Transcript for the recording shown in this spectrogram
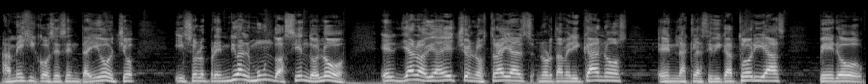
a México 68 y sorprendió al mundo haciéndolo. Él ya lo había hecho en los trials norteamericanos, en las clasificatorias, pero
